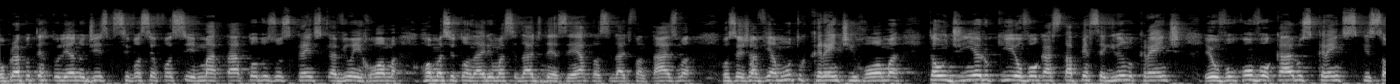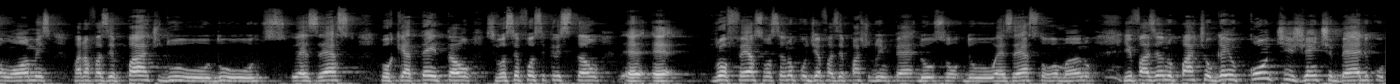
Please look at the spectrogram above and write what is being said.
O próprio Tertuliano diz que se você fosse matar todos os crentes que haviam em Roma, Roma se tornaria uma cidade deserta, uma cidade fantasma. Ou seja, havia muito crente em Roma. Então, o dinheiro que eu vou gastar perseguindo crente, eu vou convocar os crentes que são homens para fazer parte do, do exército, porque até então, se você fosse cristão, é, é, professo, você não podia fazer parte do, império, do, do, exército romano, e fazendo parte eu ganho contingente bélico,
